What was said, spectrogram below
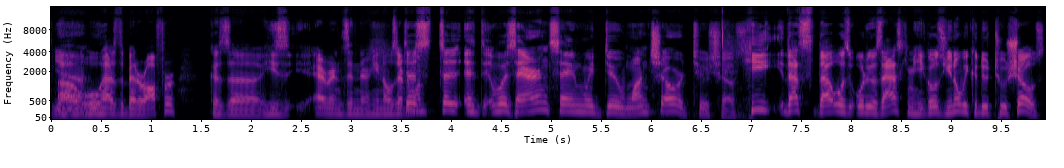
Yeah. Uh, who has the better offer? Because uh, he's Aaron's in there. He knows everyone. Does, does, it, was Aaron saying we'd do one show or two shows? he that's that was what he was asking me. He goes, you know, we could do two shows,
